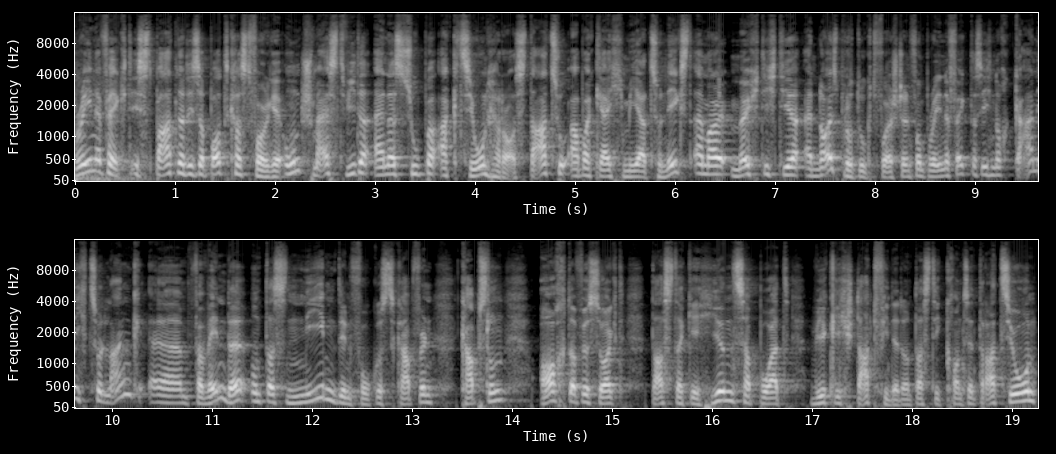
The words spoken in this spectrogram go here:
Brain Effect ist Partner dieser Podcast-Folge und schmeißt wieder eine super Aktion heraus. Dazu aber gleich mehr. Zunächst einmal möchte ich dir ein neues Produkt vorstellen von Brain Effect, das ich noch gar nicht so lang äh, verwende und das neben den Fokuskapseln Kapseln auch dafür sorgt, dass der Gehirnsupport wirklich stattfindet und dass die Konzentration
